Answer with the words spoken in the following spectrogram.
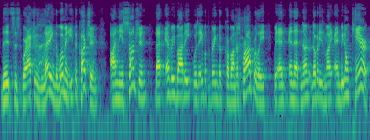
This is, we're actually letting the woman eat the kachim on the assumption that everybody was able to bring the karbanas properly, and, and that none, nobody's money, and we don't care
